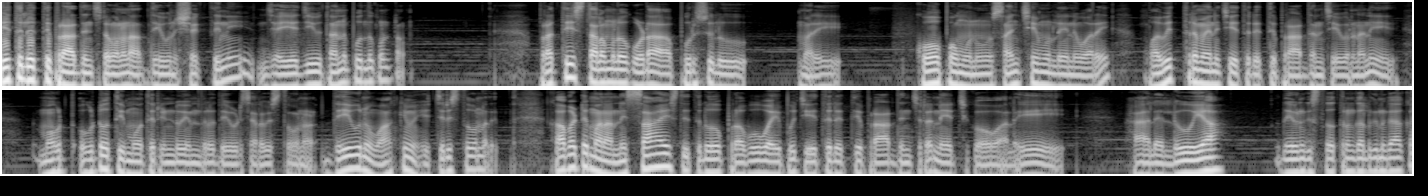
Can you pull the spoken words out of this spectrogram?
చేతులెత్తి ప్రార్థించడం వలన దేవుని శక్తిని జయ జీవితాన్ని పొందుకుంటాం. ప్రతి స్థలంలో కూడా పురుషులు మరి కోపమును సంచయము లేని వారై పవిత్రమైన చేతులెత్తి ప్రార్థన చేయవలనని మొగ- ఒకటో తిమోతి రెండు ఎనిమిదిలో దేవుడు సెలవిస్తూ ఉన్నాడు. దేవుని వాక్యం హెచ్చరిస్తూ ఉన్నది. కాబట్టి మన నిస్సహాయ స్థితిలో ప్రభు వైపు చేతులెత్తి ప్రార్థించడం నేర్చుకోవాలి. హాలే లూయా దేవునికి స్తోత్రం కలుగును గాక.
